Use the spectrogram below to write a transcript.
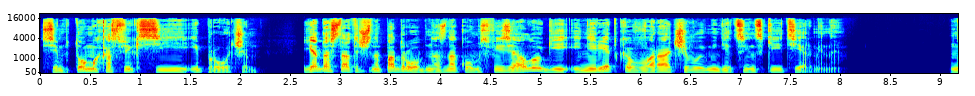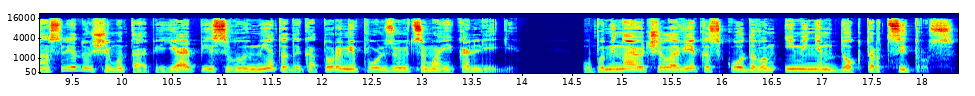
симптомах асфиксии и прочем. Я достаточно подробно знаком с физиологией и нередко вворачиваю медицинские термины. На следующем этапе я описываю методы, которыми пользуются мои коллеги. Упоминаю человека с кодовым именем доктор Цитрус.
